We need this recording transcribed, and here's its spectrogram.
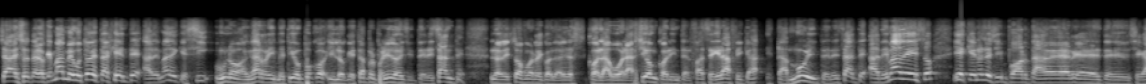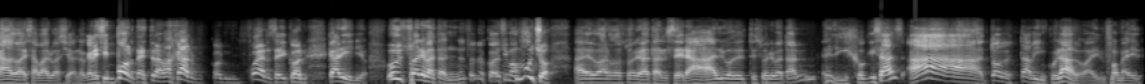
ya es otra. Lo que más me gustó de esta gente, además de que sí, uno agarra e investiga un poco y lo que está proponiendo es interesante, lo de software de colaboración con interfase gráfica, está muy interesante, además de eso, y es que no les importa haber este, llegado a esa evaluación, lo que les importa es trabajar con fuerza y con cariño. Un Suárez Batán, nosotros conocimos mucho a Eduardo Suárez Batán, ¿será algo de este Suárez Batán, el hijo quizás. Ah, todo está vinculado a Infomail.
